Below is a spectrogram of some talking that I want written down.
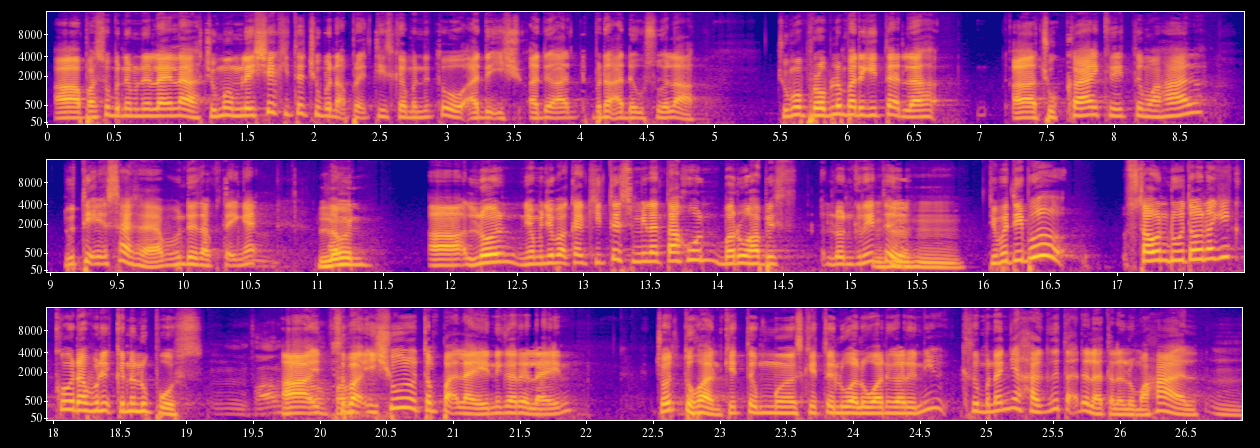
Ah uh, lepas tu benda-benda lain lah. Cuma Malaysia kita cuba nak praktiskan benda tu. Ada isu ada, ada benar ada usul lah. Cuma problem pada kita adalah uh, cukai kereta mahal, duty excise lah. Apa benda aku tak ingat. Loan Uh, loan yang menyebabkan kita 9 tahun baru habis loan kereta. hmm. Tiba-tiba setahun dua tahun lagi kau dah boleh kena lupus. Hmm, faham, Ah uh, sebab isu tempat lain, negara lain, contoh kan kereta MERS, kereta luar-luar negara ni sebenarnya harga tak adalah terlalu mahal. hmm.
